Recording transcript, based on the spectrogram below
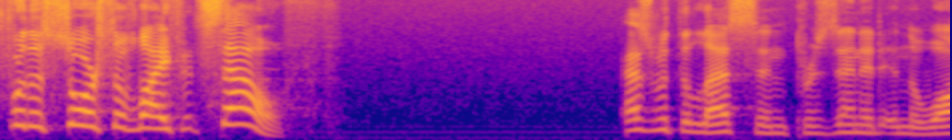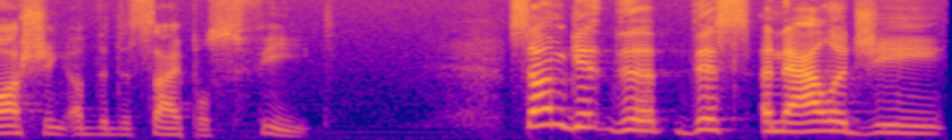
for the source of life itself. As with the lesson presented in the washing of the disciples' feet. Some get the, this analogy,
